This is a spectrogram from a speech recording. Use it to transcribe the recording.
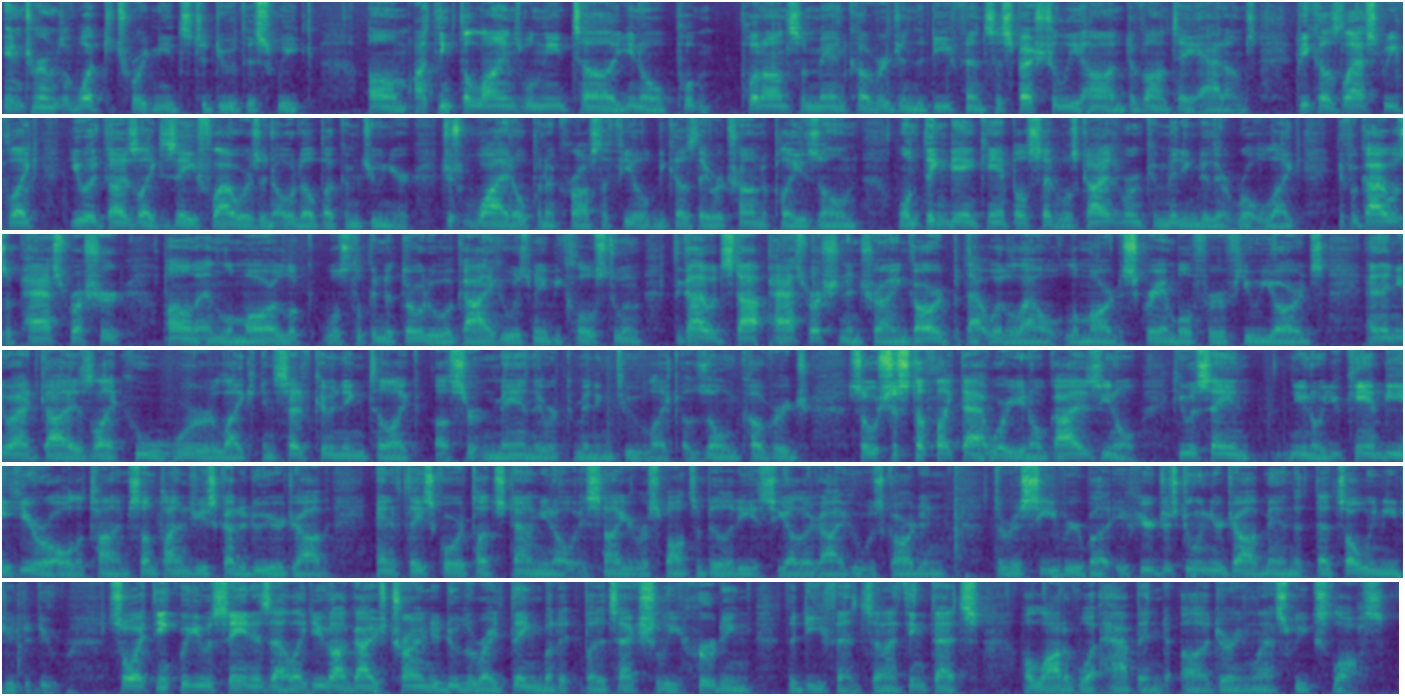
in terms of what Detroit needs to do this week. Um, I think the Lions will need to, you know, put put on some man coverage in the defense, especially on Davante Adams, because last week, like you had guys like Zay Flowers and Odell Beckham Jr. just wide open across the field because they were trying to play zone. One thing Dan Campbell said was guys weren't committing to their role. Like if a guy was a pass rusher, um, and Lamar look was looking to throw to a guy who was maybe close to him, the guy would stop pass rushing and try and guard, but that would allow Lamar to scramble for a few yards. And then you had guys like who were like instead of committing to like a certain man, they were committing to like a zone coverage. So it's just stuff like that where you know guys, you know, he was saying, you know, you can't be a hero all the time. Sometimes you just got to do your job. And if they score a touchdown, you know, it's not your responsibility. It's the other guy who was guarding the receiver. But if you're just doing your job, man, that that's all we need you to do. So I think what he was saying is that like you got guys trying to do the right thing, but it but it's actually hurting the defense. And I think that's a lot of what happened uh, during last week's loss.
